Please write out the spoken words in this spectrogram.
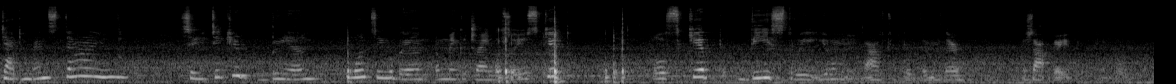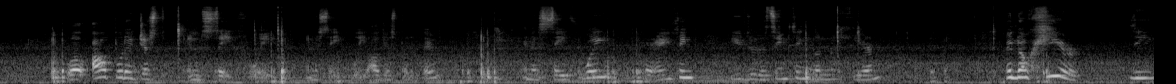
Catman's time. So you take your band one single band and make a triangle. So you skip, you'll skip these three. You don't have to put them there. It's not very important. Well, I'll put it just in a safe way. In a safe way. I'll just put it there. In a safe way for anything. You do the same thing on here. And now here, the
